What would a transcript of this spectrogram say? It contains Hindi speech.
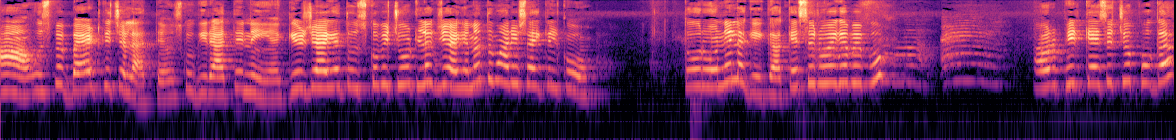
हाँ उस पर बैठ के चलाते हैं, उसको गिराते नहीं हैं। गिर जाएगा तो उसको भी चोट लग जाएगा ना तुम्हारी साइकिल को। तो रोने लगेगा। कैसे रोएगा बेबू? और फिर कैसे चुप होगा?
